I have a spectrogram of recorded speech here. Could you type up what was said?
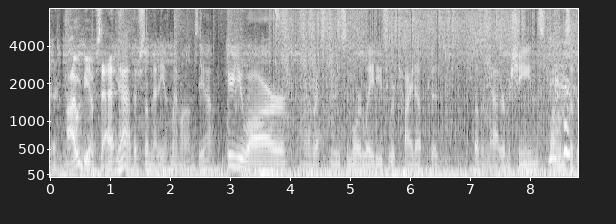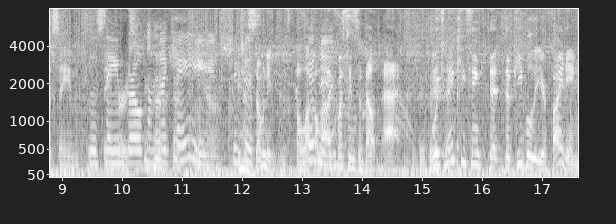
I would be upset. Yeah, there's so many of my moms. Yeah. Here you are, uh, rescuing some more ladies who are tied up to doesn't matter machines, bones of the same of The same person. girl from the cage. She Yeah, just so many, a lot, a lot of questions about that, which makes you think that the people that you're fighting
